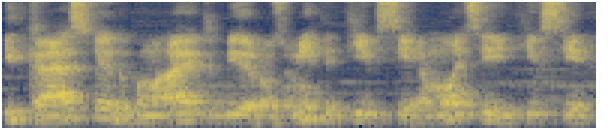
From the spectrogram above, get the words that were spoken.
підкреслює, допомагає тобі розуміти ті всі емоції, ті всі е,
